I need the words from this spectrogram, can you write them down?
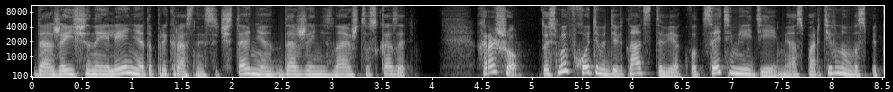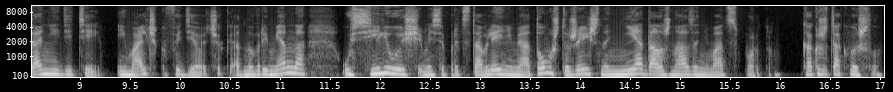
Да, женщина и лень – это прекрасное сочетание, даже не знаю, что сказать. Хорошо, то есть мы входим в XIX век вот с этими идеями о спортивном воспитании детей, и мальчиков, и девочек, одновременно усиливающимися представлениями о том, что женщина не должна заниматься спортом. Как же так вышло?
